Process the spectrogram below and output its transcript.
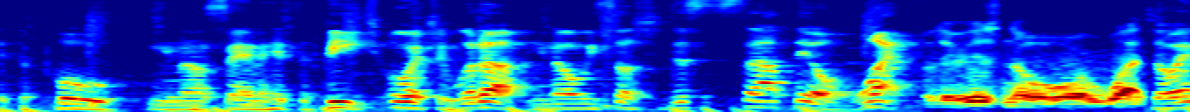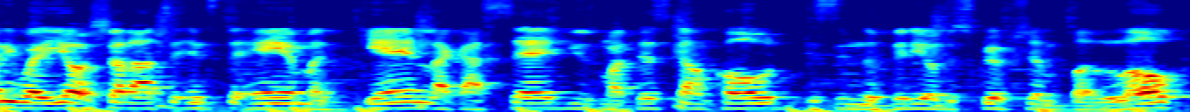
hit the pool, you know what I'm saying, hit the beach, Orchard, what up? You know, we social distance out there or what? There is no or what. So anyway, yo, shout out to Into the AM again. Like I said, use my discount code. It's in the video description below.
